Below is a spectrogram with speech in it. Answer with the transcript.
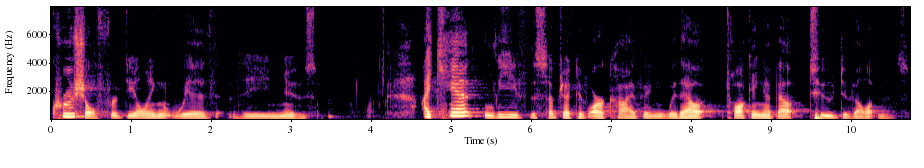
crucial for dealing with the news. I can't leave the subject of archiving without talking about two developments.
